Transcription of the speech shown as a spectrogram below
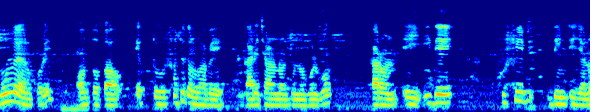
মূল্যায়ন করে অন্তত একটু সচেতনভাবে গাড়ি চালানোর জন্য বলব। কারণ এই ঈদে খুশির দিনটি যেন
